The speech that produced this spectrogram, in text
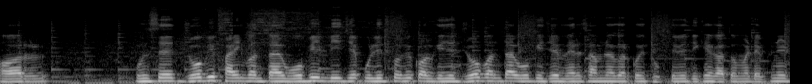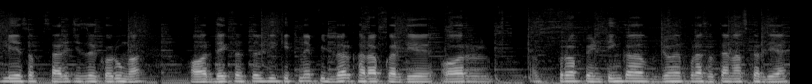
और उनसे जो भी फाइन बनता है, वो भी लीजिए, पुलिस को भी कॉल कीजिए, जो बनता है वो कीजिए। मेरे सामने अगर कोई थूकते हुए दिखेगा तो मैं डेफिनेटली ये सब सारी चीज़ें करूँगा। और देख सकते हो कि कितने पिलर ख़राब कर दिए और पूरा पेंटिंग का जो है, पूरा सत्यानाश कर दिया है।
